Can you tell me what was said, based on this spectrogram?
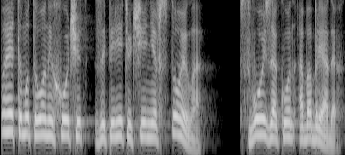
Поэтому-то он и хочет запереть учение в стойло, в свой закон об обрядах.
